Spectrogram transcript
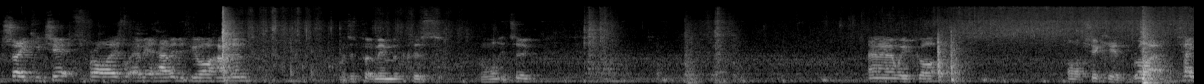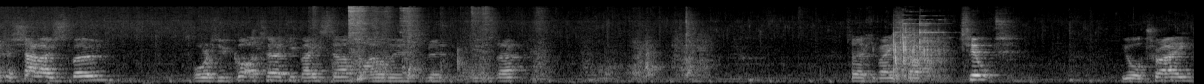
Shake your chips, fries, whatever you're having, if you are having them. I just put them in because I wanted to. And we've got our chicken. Right, take a shallow spoon, or if you've got a turkey baster, by all means use that. Turkey baster. Tilt your tray.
